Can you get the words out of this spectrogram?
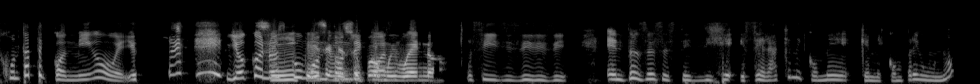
júntate conmigo, güey. Yo conozco Sí, un que ese me de supo muy bueno. Sí, sí, sí, sí, sí. Entonces, este, dije, ¿será que me come, que me compre uno?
